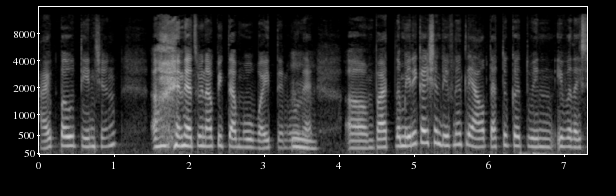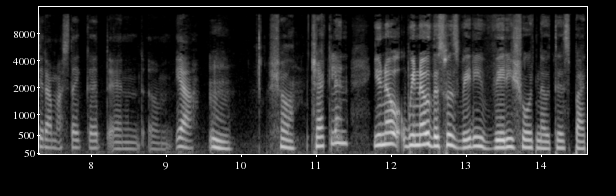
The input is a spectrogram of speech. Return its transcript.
hypotension, uh, and that's when I picked up more weight and all that. Um, but the medication definitely helped. I took it when whenever they said I must take it, and um, yeah. Mm. Sure, Jacqueline. You know, we know this was very very short notice, but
